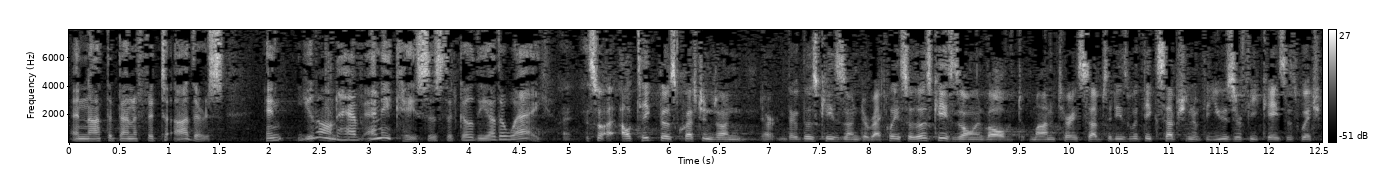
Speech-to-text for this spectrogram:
and not the benefit to others. And you don't have any cases that go the other way. So I'll take those questions on, those cases on directly. So those cases all involved monetary subsidies with the exception of the user fee cases, which,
